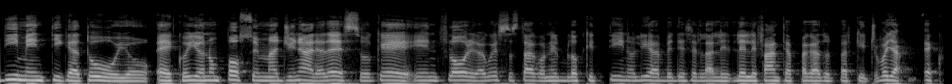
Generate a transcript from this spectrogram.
dimenticatoio. Ecco, io non posso immaginare adesso che in Florida questo sta con il blocchettino lì a vedere se l'elefante ha pagato il parcheggio. Vogliamo, ecco,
